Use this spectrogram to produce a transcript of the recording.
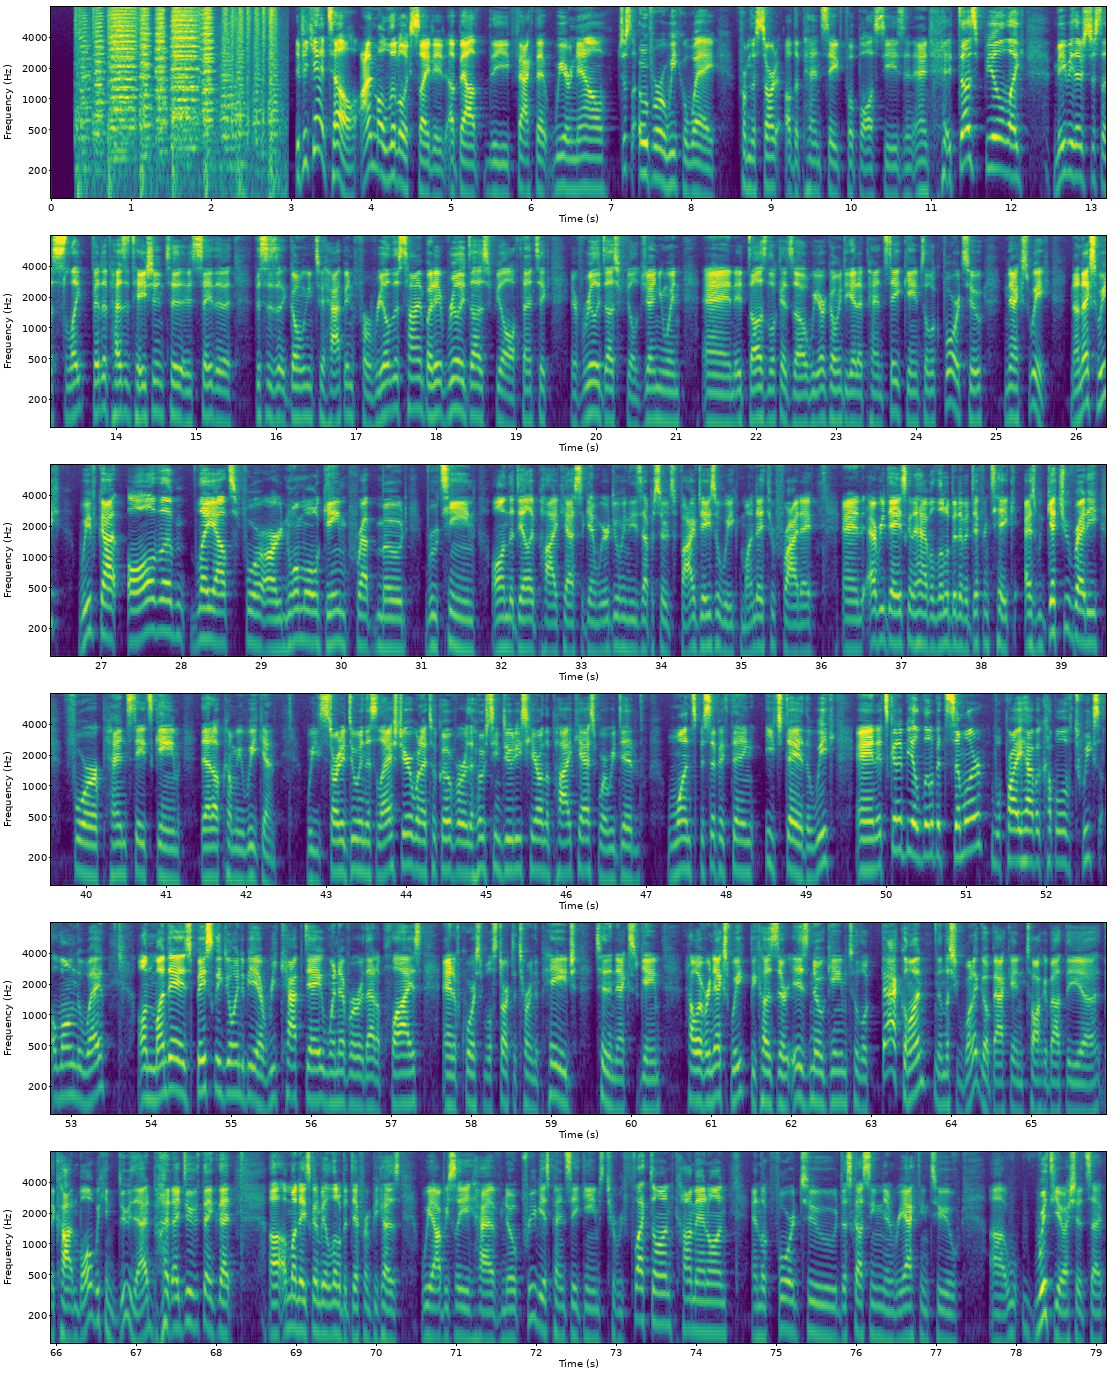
If you can't tell, I'm a little excited about the fact that we are now just over a week away from the start of the Penn State football season. And it does feel like maybe there's just a slight bit of hesitation to say that this is going to happen for real this time, but it really does feel authentic. It really does feel genuine. And it does look as though we are going to get a Penn State game to look forward to next week. Now, next week, We've got all the layouts for our normal game prep mode routine on the daily podcast. Again, we're doing these episodes five days a week, Monday through Friday, and every day is going to have a little bit of a different take as we get you ready for Penn State's game that upcoming weekend. We started doing this last year when I took over the hosting duties here on the podcast, where we did one specific thing each day of the week. And it's going to be a little bit similar. We'll probably have a couple of tweaks along the way. On Monday is basically going to be a recap day whenever that applies. And of course, we'll start to turn the page to the next game. However, next week, because there is no game to look back on, unless you want to go back and talk about the uh, the Cotton Bowl, we can do that. But I do think that uh, a Monday is going to be a little bit different because we obviously have no previous Penn State games to reflect on, comment on, and look forward to discussing and reacting to uh, with you, I should say.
